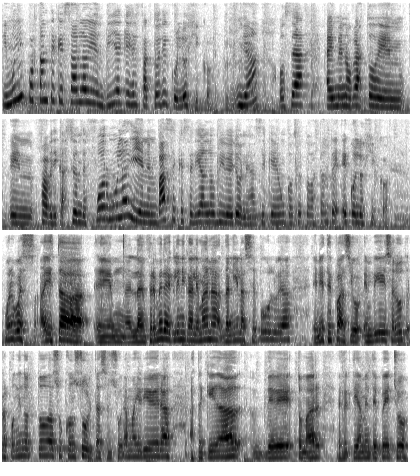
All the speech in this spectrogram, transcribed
Y muy importante que se habla hoy en día, que es el factor ecológico, ¿ya? O sea, hay menos gastos en, fabricación de fórmulas y en envases que serían los biberones, así que es un concepto bastante ecológico. Bueno, pues ahí está em, la enfermera de clínica alemana Daniela Sepúlveda en este espacio en Vida y Salud respondiendo todas sus consultas. En su gran mayoría era hasta qué edad debe tomar efectivamente pecho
